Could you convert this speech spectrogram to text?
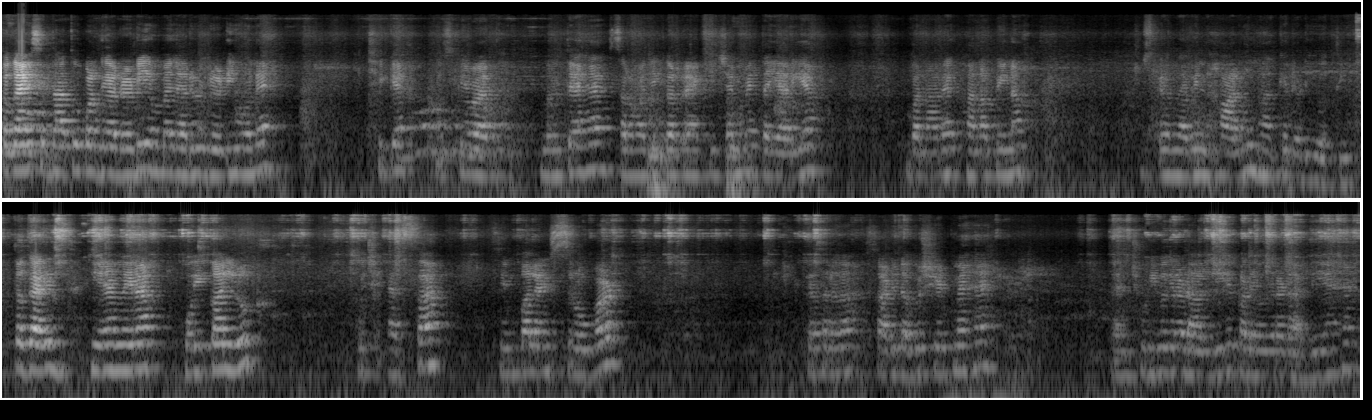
तो गाइस सिद्धार्थ कर दिया रेडी अब मैं जा रही हूँ रेडी होने। ठीक है उसके बाद मिलते हैं। शर्मा जी कर रहे हैं किचन में तैयारियाँ, बना रहे हैं खाना पीना उसके बाद मैं भी नहा लूँ, नहा के रेडी होती हूँ। तो गाइस ये है मेरा कोई का लुक कुछ ऐसा सिंपल एंड स्रोबर कैसा लगा? साड़ी डबल शेड में है। एंड चूड़ी वगैरह डाल दी है कड़े वगैरह डाल दिए हैं।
